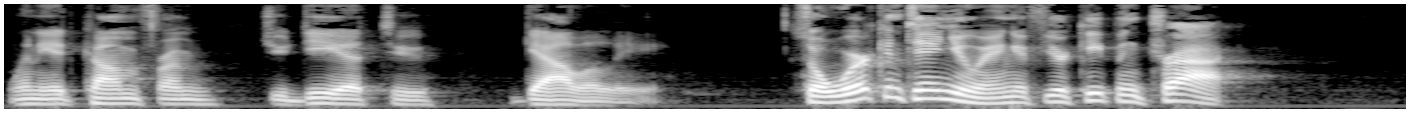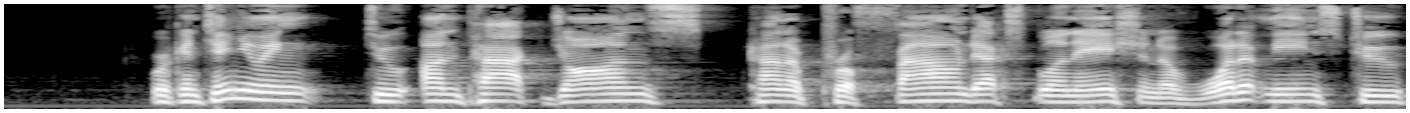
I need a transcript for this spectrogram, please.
when he had come from Judea to Galilee. So we're continuing, if you're keeping track, we're continuing to unpack John's kind of profound explanation of what it means to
